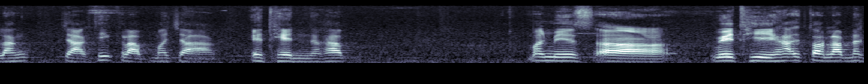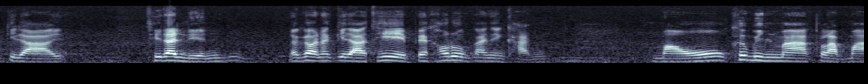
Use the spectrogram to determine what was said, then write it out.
หลังจากที่กลับมาจากเอเธนนะครับ มันมีเวทีฮะที่ต้อนรับนักกีฬาที่ได้เหรียญแล้วก็นักกีฬาที่ไปเข้าร่วมการแข่งขัน เหมาเครื่องบินมากลับมา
